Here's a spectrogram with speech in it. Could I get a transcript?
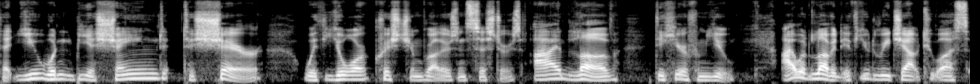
that you wouldn't be ashamed to share with your Christian brothers and sisters. I'd love to hear from you. I would love it if you'd reach out to us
